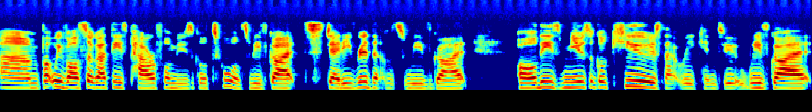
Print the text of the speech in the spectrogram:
Um, but we've also got these powerful musical tools. We've got steady rhythms. We've got all these musical cues that we can do. We've got,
